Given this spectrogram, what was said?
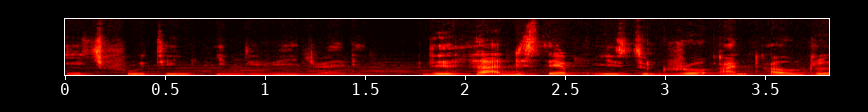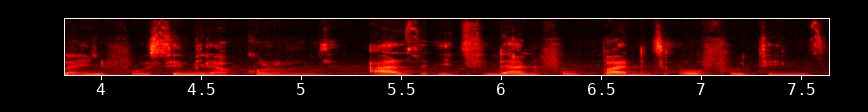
each footing individually. The third step is to draw an outline for similar columns. As it's done for pads or footings,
